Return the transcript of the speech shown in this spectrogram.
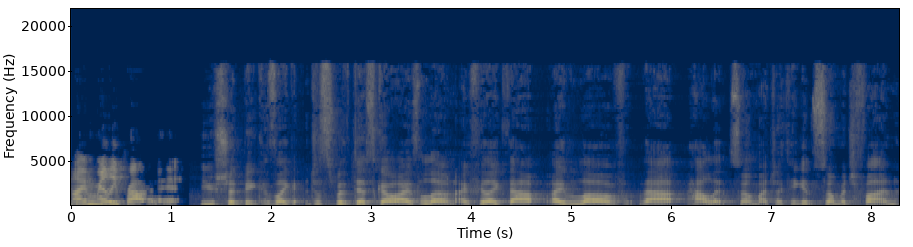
I'm really proud of it. You should be because, like, just with Disco Eyes alone, I feel like that. I love that palette so much. I think it's so much fun.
